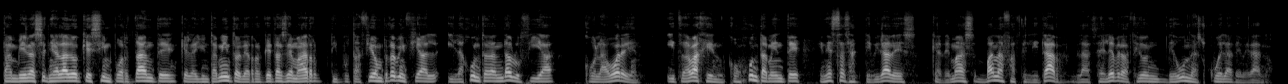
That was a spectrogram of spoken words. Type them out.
También ha señalado que es importante que el Ayuntamiento de Roquetas de Mar, Diputación Provincial y la Junta de Andalucía colaboren y trabajen conjuntamente en estas actividades que además van a facilitar la celebración de una escuela de verano.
